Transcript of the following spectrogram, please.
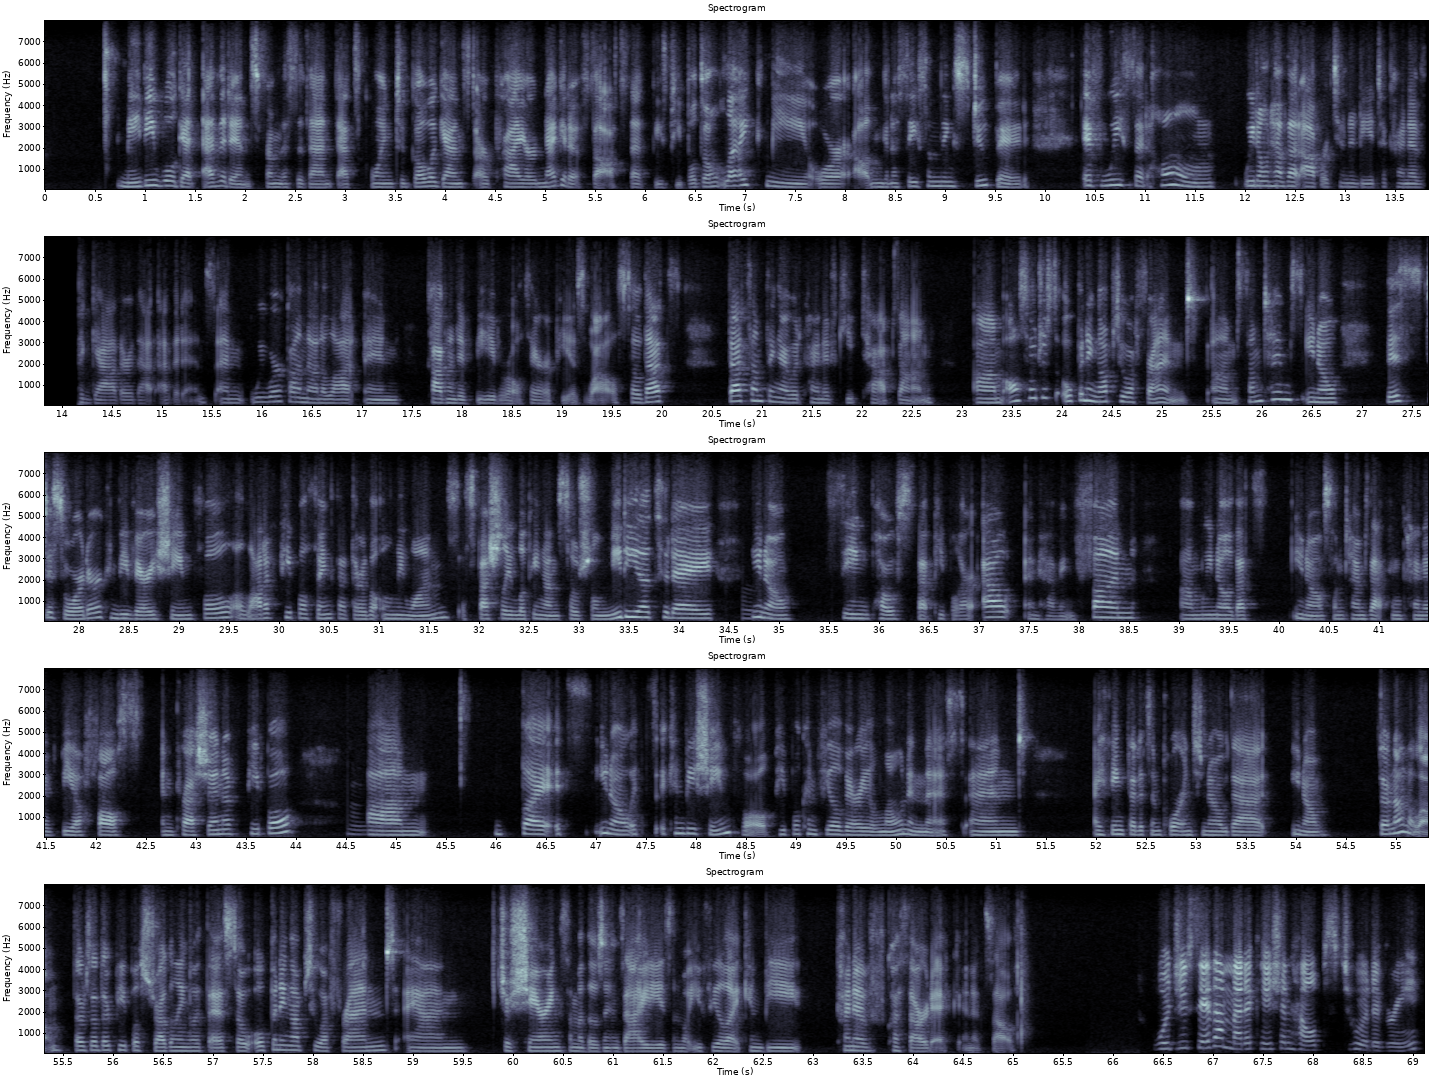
maybe we'll get evidence from this event that's going to go against our prior negative thoughts that these people don't like me or I'm going to say something stupid. If we sit home, we don't have that opportunity to kind of to gather that evidence. And we work on that a lot in cognitive behavioral therapy as well. So that's that's something I would kind of keep tabs on. Um, also, just opening up to a friend. Um, sometimes, you know, this disorder can be very shameful. A lot of people think that they're the only ones, especially looking on social media today, you know, seeing posts that people are out and having fun. Um, we know that's you know, sometimes that can kind of be a false impression of people. Mm-hmm. Um, but it's, you know, it's, it can be shameful. People can feel very alone in this. And I think that it's important to know that, you know, they're not alone. There's other people struggling with this. So opening up to a friend and just sharing some of those anxieties and what you feel like can be kind of cathartic in itself. Would you say that medication helps to a degree?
